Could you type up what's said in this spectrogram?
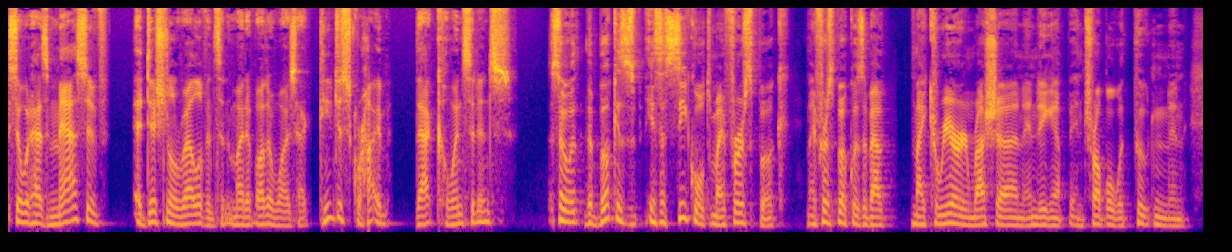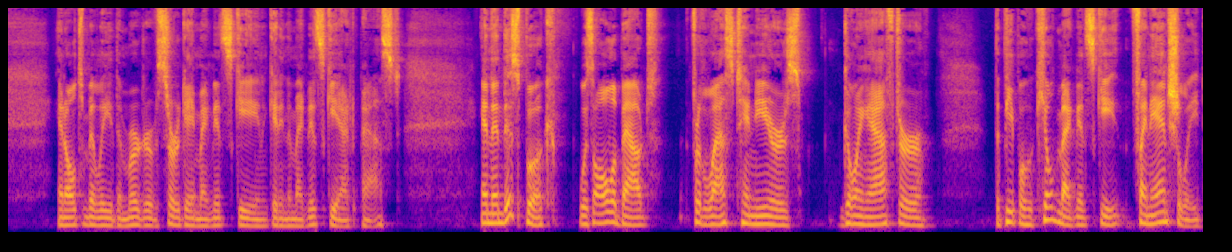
So it has massive additional relevance than it might have otherwise had. Can you describe that coincidence? So the book is is a sequel to my first book. My first book was about my career in Russia and ending up in trouble with Putin and and ultimately the murder of Sergei Magnitsky and getting the Magnitsky Act passed. And then this book was all about for the last 10 years going after the people who killed Magnitsky financially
